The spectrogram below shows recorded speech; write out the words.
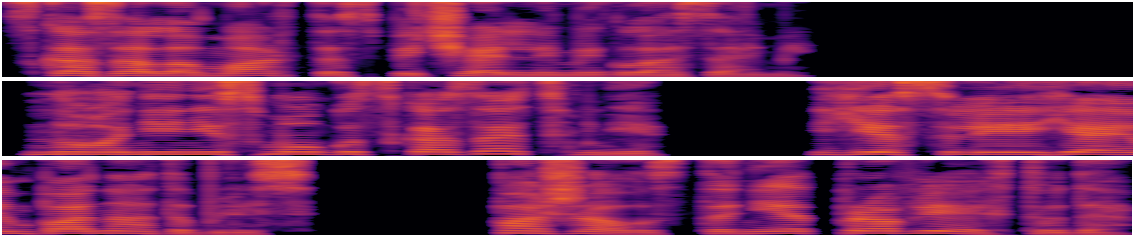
сказала Марта с печальными глазами. «Но они не смогут сказать мне, если я им понадоблюсь. Пожалуйста, не отправляй их туда»,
